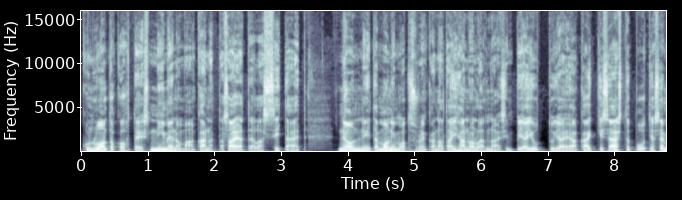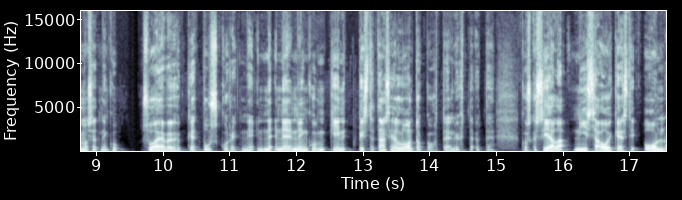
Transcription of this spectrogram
kun luontokohteissa nimenomaan kannattaisi ajatella sitä, että ne on niitä monimuotoisuuden kannalta ihan olennaisimpia juttuja ja kaikki säästöpuut ja semmoiset niin suojavyöhykkeet, puskurit, niin ne, ne niin kuin kiinni, pistetään siihen luontokohteen yhteyteen, koska siellä niissä oikeasti on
